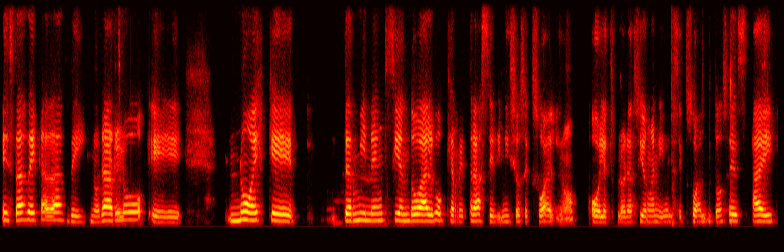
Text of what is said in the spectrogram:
estas décadas de ignorarlo no es que terminen siendo algo que retrase el inicio sexual, ¿no? O la exploración a nivel sexual. Entonces hay,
